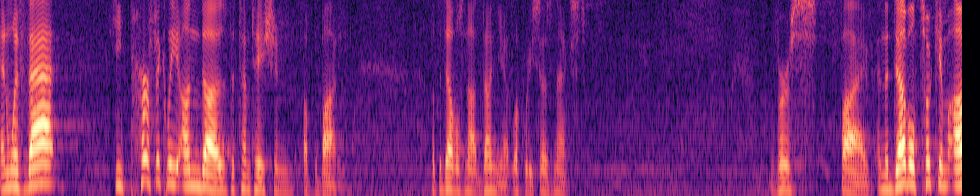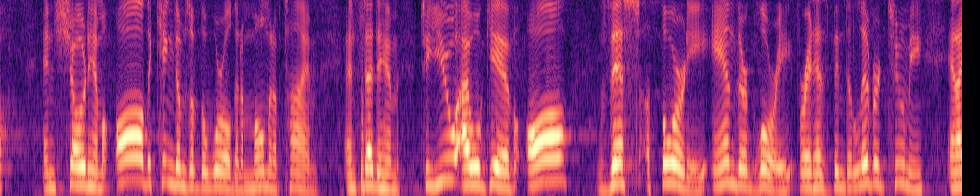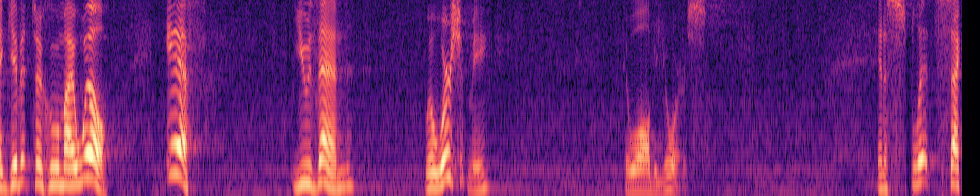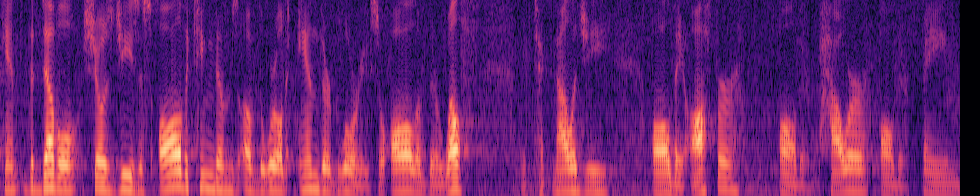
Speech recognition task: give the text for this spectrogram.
And with that, He perfectly undoes the temptation of the body. But the devil's not done yet. Look what he says next. Verse 5 And the devil took him up and showed him all the kingdoms of the world in a moment of time, and said to him, To you I will give all this authority and their glory, for it has been delivered to me, and I give it to whom I will. If you then will worship me, it will all be yours. In a split second, the devil shows Jesus all the kingdoms of the world and their glory. So, all of their wealth, their technology, all they offer, all their power, all their fame,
